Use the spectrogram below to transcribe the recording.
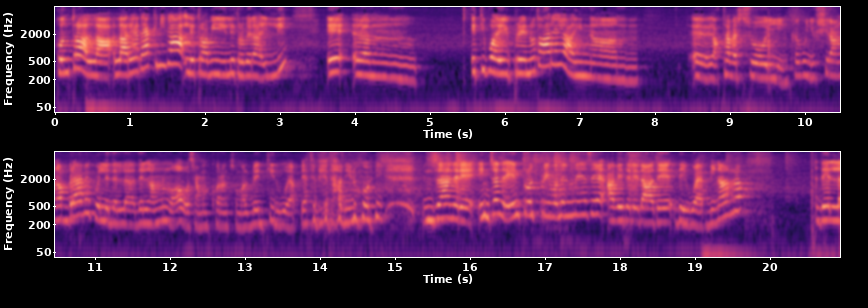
controlla l'area tecnica, le, trovi, le troverai lì e, um, e ti puoi prenotare in... Um, eh, attraverso i link, quindi usciranno a breve quelle del, dell'anno nuovo, siamo ancora insomma al 22, abbiate pietà di noi, in genere, in genere entro il primo del mese avete le date dei webinar del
